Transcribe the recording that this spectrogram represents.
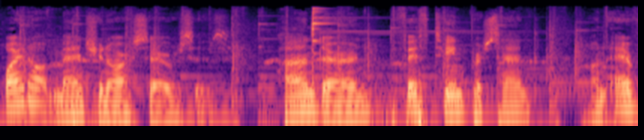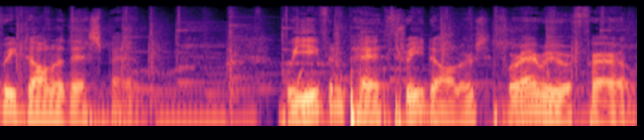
why not mention our services and earn 15% on every dollar they spend? We even pay $3 for every referral,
